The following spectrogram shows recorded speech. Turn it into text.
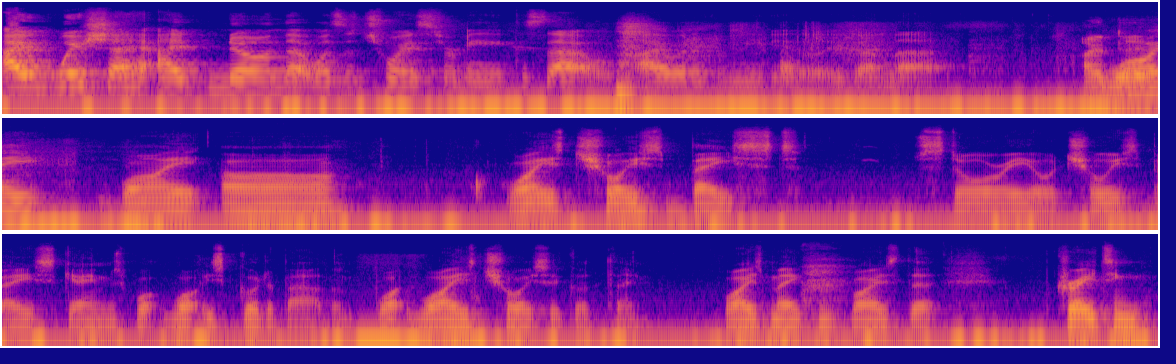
I wish I I'd known that was a choice for me because that I would have immediately done that. I did. why why are why is choice based story or choice based games what what is good about them why, why is choice a good thing why is making why is the creating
